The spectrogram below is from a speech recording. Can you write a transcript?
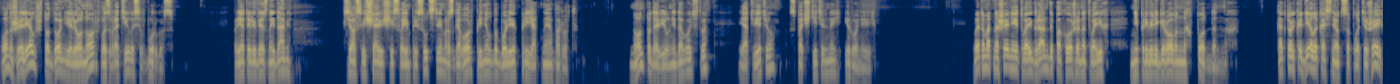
Он жалел, что Донья Леонор возвратилась в Бургос. При этой любезной даме, все освещающий своим присутствием, разговор принял бы более приятный оборот. Но он подавил недовольство и ответил с почтительной иронией. В этом отношении твои гранды похожи на твоих непривилегированных подданных. Как только дело коснется платежей,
